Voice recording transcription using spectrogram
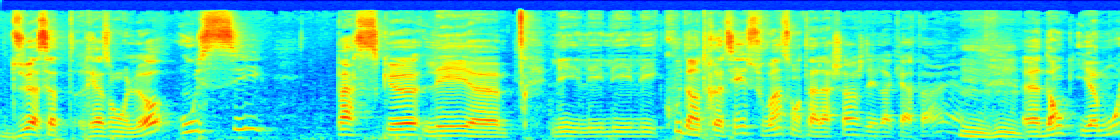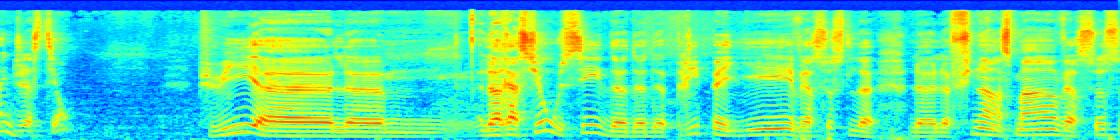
due à cette raison-là. Aussi, parce que euh, les, les, les, coûts d'entretien souvent sont à la charge des locataires. Mhm. Euh, donc, il y a moins de gestion. Puis le, le, ratio aussi de, de, prix payé versus le, le, financement versus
